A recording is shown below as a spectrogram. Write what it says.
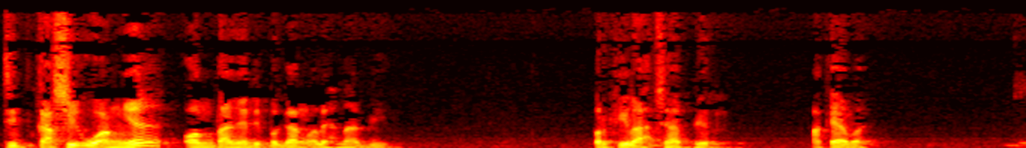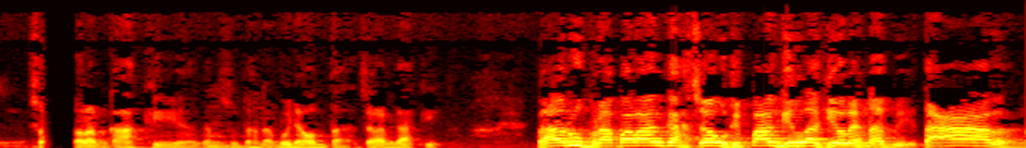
Dikasih uangnya, ontanya dipegang oleh Nabi. Pergilah Jabir. Pakai apa? Jalan kaki ya kan sudah tidak punya onta, jalan kaki. Baru berapa langkah jauh dipanggil lagi oleh Nabi. Ta'al.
